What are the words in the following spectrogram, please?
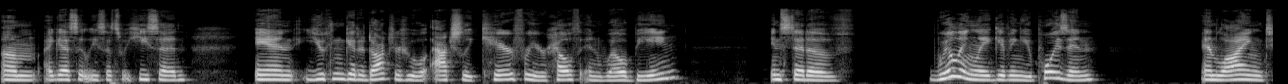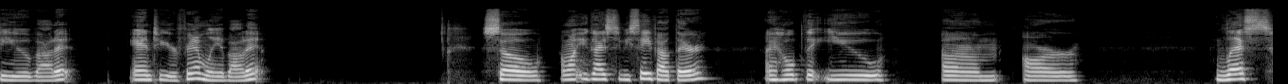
Um, I guess at least that's what he said. And you can get a doctor who will actually care for your health and well being instead of willingly giving you poison and lying to you about it and to your family about it. So I want you guys to be safe out there. I hope that you um, are less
